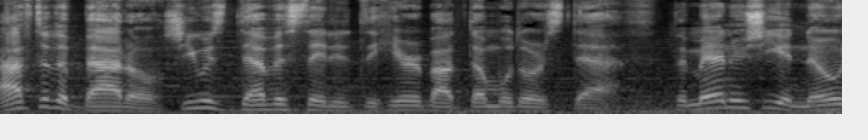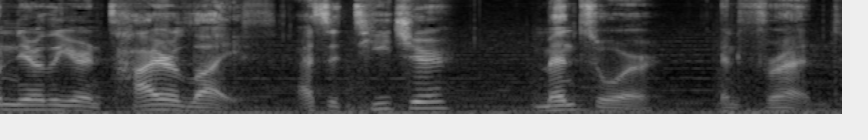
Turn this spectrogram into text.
After the battle, she was devastated to hear about Dumbledore's death, the man who she had known nearly her entire life, as a teacher, mentor, and friend.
